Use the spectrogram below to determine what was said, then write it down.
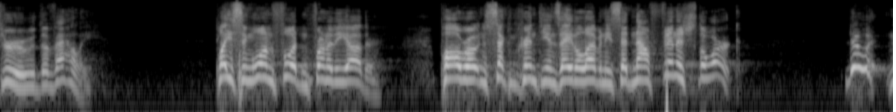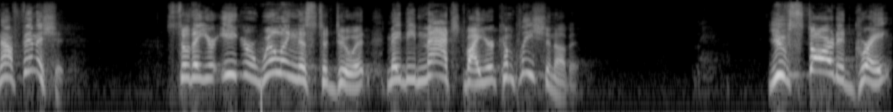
through the valley, placing one foot in front of the other. Paul wrote in 2 Corinthians 8 11, he said, Now finish the work. Do it. Now finish it. So that your eager willingness to do it may be matched by your completion of it. You've started great.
